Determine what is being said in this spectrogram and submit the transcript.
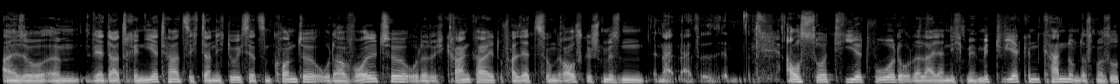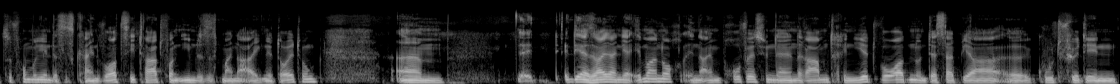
Also ähm, wer da trainiert hat, sich da nicht durchsetzen konnte oder wollte oder durch Krankheit, Verletzung rausgeschmissen, nein, also äh, aussortiert wurde oder leider nicht mehr mitwirken kann, um das mal so zu formulieren, das ist kein Wortzitat von ihm, das ist meine eigene Deutung. Ähm, der sei dann ja immer noch in einem professionellen Rahmen trainiert worden und deshalb ja äh, gut für den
